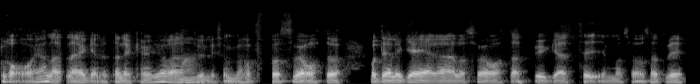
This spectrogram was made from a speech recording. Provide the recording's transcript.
bra i alla lägen utan det kan ju göra Nej. att du liksom har för svårt att, att, delegera eller svårt att bygga ett team och så. så att vi,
